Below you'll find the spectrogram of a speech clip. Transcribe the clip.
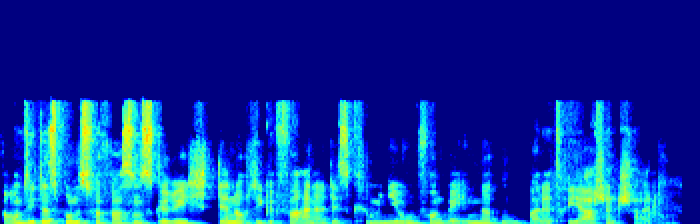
Warum sieht das Bundesverfassungsgericht dennoch die Gefahr einer Diskriminierung von Behinderten bei der Triageentscheidung?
